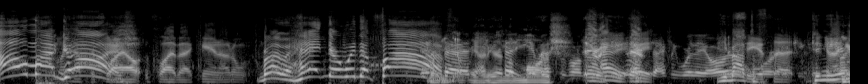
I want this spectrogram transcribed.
Fly oh my God, Fly out, fly back in. I don't. bro, Hector with the You five. got me out here in the marsh. There we Hey, go. hey, exactly where they are. he about see to- that. Can you hear me?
